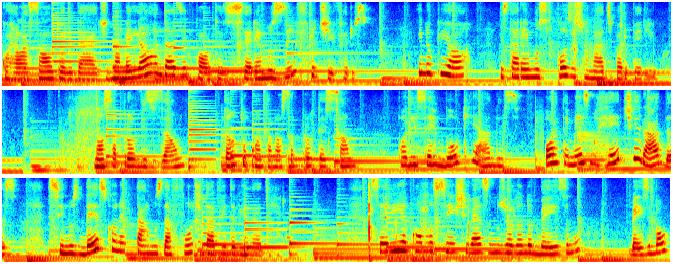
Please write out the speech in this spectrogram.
com relação à autoridade, na melhor das hipóteses, seremos infrutíferos e, no pior, estaremos posicionados para o perigo. Nossa provisão, tanto quanto a nossa proteção, podem ser bloqueadas ou até mesmo retiradas se nos desconectarmos da fonte da vida verdadeira. Seria como se estivéssemos jogando beisebol beisebol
